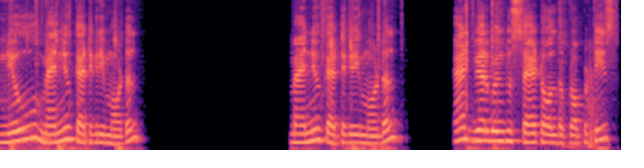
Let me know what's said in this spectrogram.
new menu category model menu category model and we are going to set all the properties.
